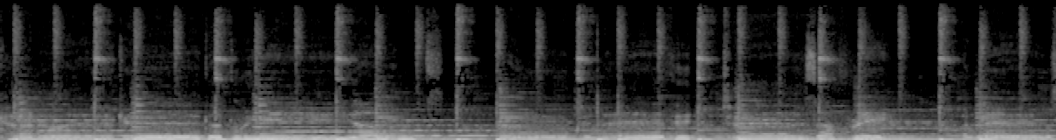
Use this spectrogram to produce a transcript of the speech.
Canweg ag y brians gyneddu tys a fri A les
